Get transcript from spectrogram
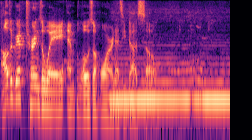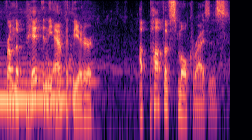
Aldergriff turns away and blows a horn as he does so. From the pit in the amphitheater, a puff of smoke rises.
